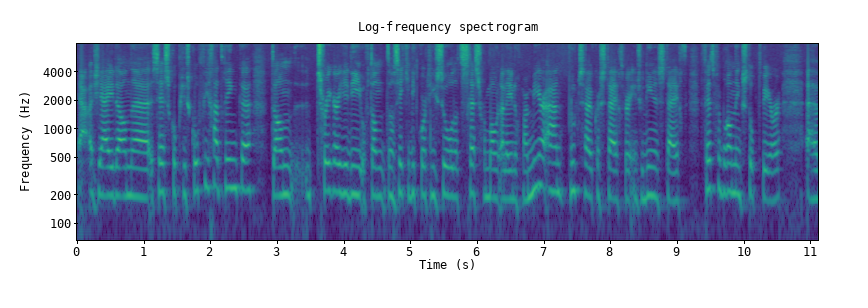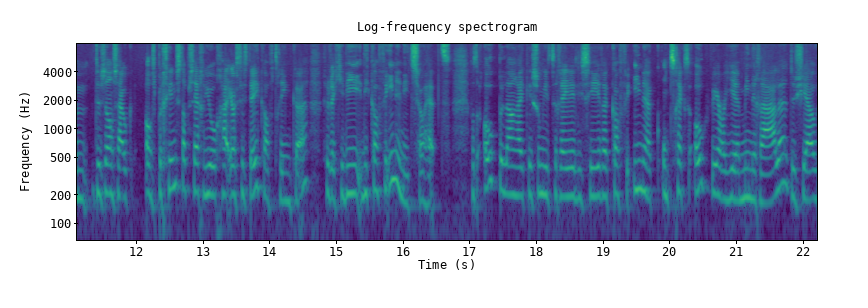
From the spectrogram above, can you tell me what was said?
Ja, als jij dan eh, zes kopjes koffie gaat drinken, dan trigger je die, of dan, dan zet je die cortisol, dat stresshormoon, alleen nog maar meer aan. Bloedsuiker stijgt weer, insuline stijgt, vetverbranding stopt weer. Ehm, dus dan zou ik als beginstap zeggen, joh, ga eerst eens decaf drinken, zodat je die, die cafeïne niet zo hebt. Wat ook belangrijk is om je te realiseren, cafeïne onttrekt ook weer je mineralen, dus jouw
